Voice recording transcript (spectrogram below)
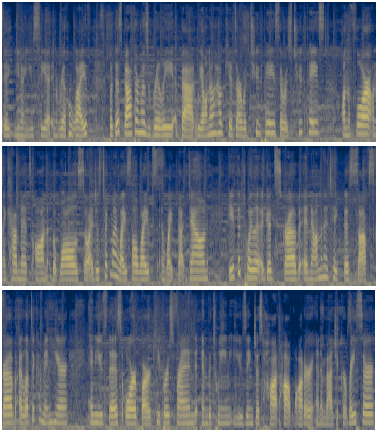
it, you know you see it in real life. But this bathroom was really bad. We all know how kids are with toothpaste. There was toothpaste on the floor, on the cabinets, on the walls. So I just took my Lysol wipes and wiped that down. Gave the toilet a good scrub and now I'm going to take this soft scrub. I love to come in here and use this or Bar Keepers Friend in between using just hot hot water and a magic eraser.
